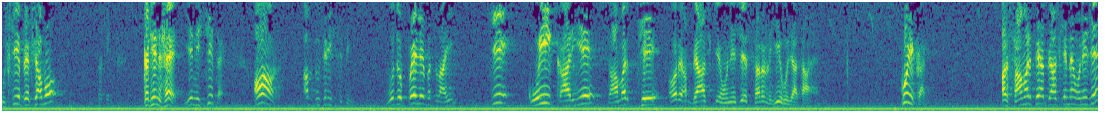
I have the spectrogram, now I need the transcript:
उसकी अपेक्षा वो कठिन है ये निश्चित है। और अब दूसरी स्थिति वो जो पहले बतलाई कि कोई कार्य सामर्थ्य और अभ्यास के होने से सरल ही हो जाता है। कोई कार्य। और सामर्थ्य अभ्यास के न होने से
